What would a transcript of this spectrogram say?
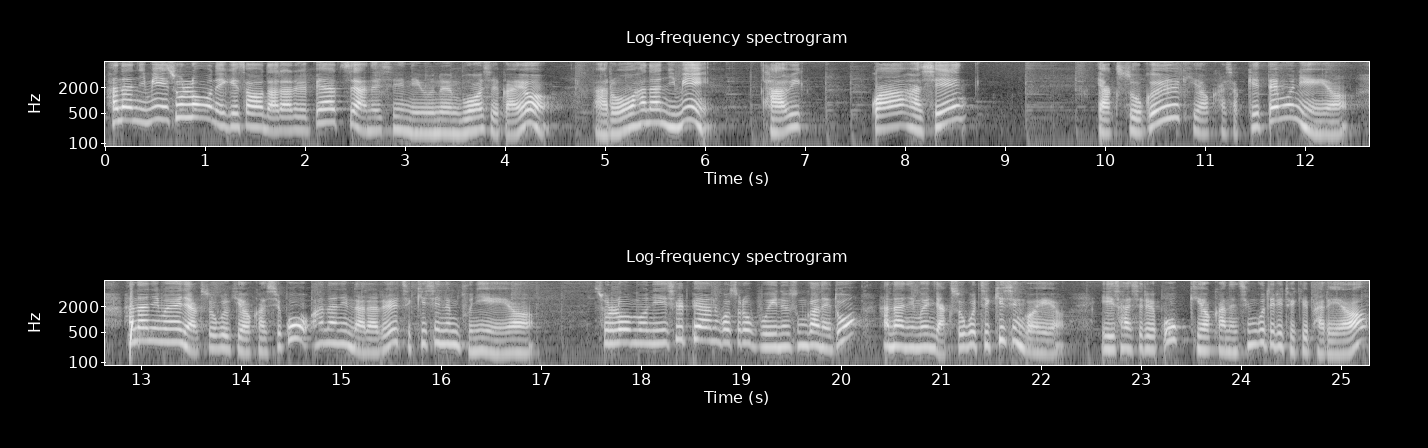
하나님이 솔로몬에게서 나라를 빼앗지 않으신 이유는 무엇일까요? 바로 하나님이 다윗과 하신 약속을 기억하셨기 때문이에요. 하나님은 약속을 기억하시고 하나님 나라를 지키시는 분이에요. 솔로몬이 실패한 것으로 보이는 순간에도 하나님은 약속을 지키신 거예요. 이 사실을 꼭 기억하는 친구들이 되길 바래요.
